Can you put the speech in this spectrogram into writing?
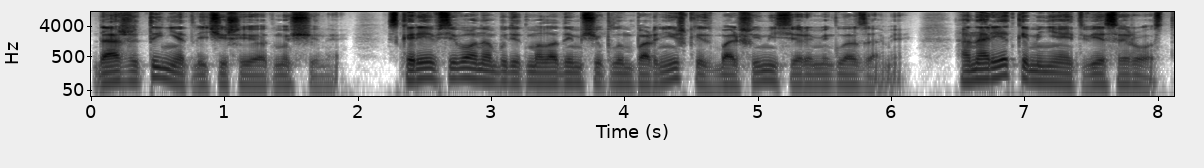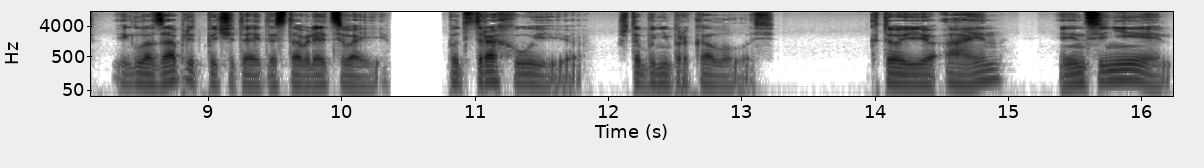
Даже ты не отличишь ее от мужчины. Скорее всего, она будет молодым щуплым парнишкой с большими серыми глазами. Она редко меняет вес и рост, и глаза предпочитает оставлять свои. Подстрахуй ее, чтобы не прокололась. Кто ее Айн? Инсиниэль,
